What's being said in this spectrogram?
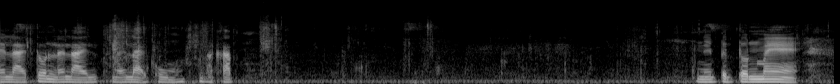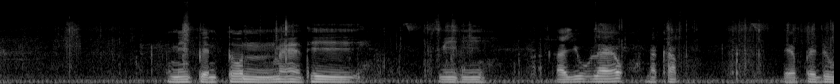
ๆ หลาย ๆ ต้นหลาย ๆ หลาย ๆกลุ่มนะครับนี่เป็นต้นแม่ อันนี้เป็นต้นแม่ที่มีอายุแล้วนะครับ เดี๋ยวไปดู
